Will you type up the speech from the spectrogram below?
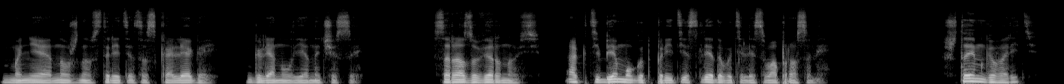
Мне нужно встретиться с коллегой, глянул я на часы. Сразу вернусь, а к тебе могут прийти следователи с вопросами. Что им говорить?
